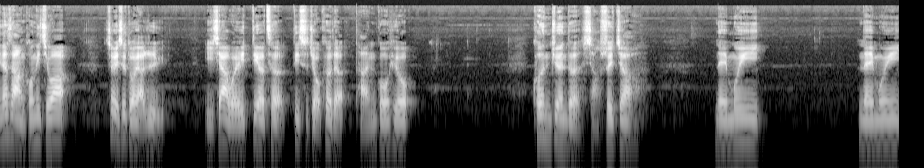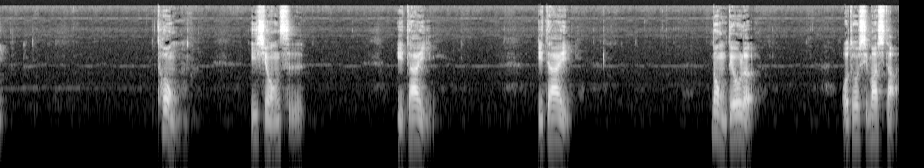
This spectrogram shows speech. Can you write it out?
皆さんこんにちは。这里是多雅日语。以下为第二册第十九课的谈郭修。困倦的想睡觉。内面内面痛。一形容词。遗失遗失弄丢了。落としました。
